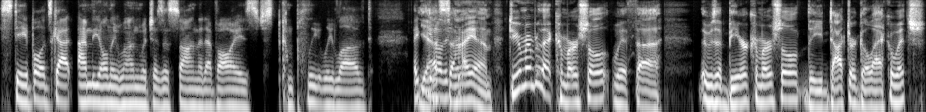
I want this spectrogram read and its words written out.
staple. It's got I'm the Only One, which is a song that I've always just completely loved. I- you know, Yes, the- I am. Do you remember that commercial with uh it was a beer commercial, the Dr. Galakowicz?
